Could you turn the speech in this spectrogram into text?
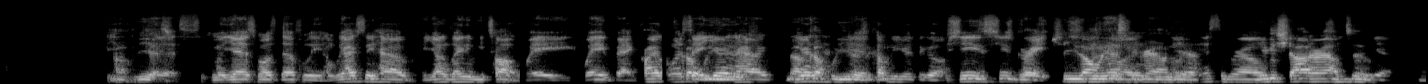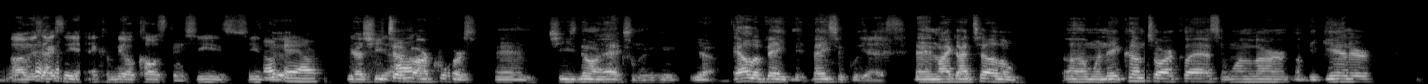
Oh, yes. yes. Yes, most definitely. We actually have a young lady we taught way, way back. Probably I want to say a year years, and a half. No, year, a couple years yeah, a couple years ago. She's she's great. She's, she's on Instagram, doing yeah. Instagram. You can shout her out too. Yeah. Um, it's actually at Camille Colston. She's she's okay, good. I'll, yeah, she yeah. took our course and she's doing excellent. Mm-hmm. Yeah, elevating it basically. Yes. And like I tell them, um, when they come to our class and want to learn a beginner,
